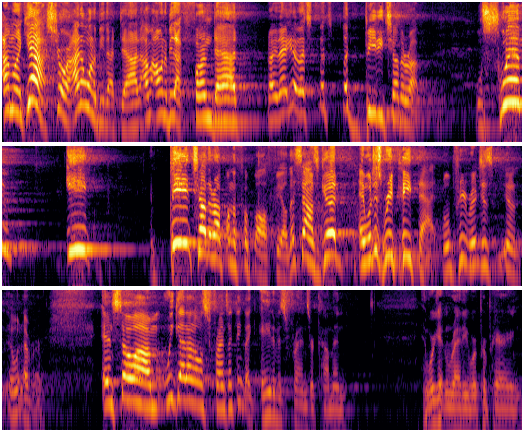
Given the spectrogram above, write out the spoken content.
I'm like, yeah, sure. I don't want to be that dad. I, I want to be that fun dad, right? Yeah, let's, let's, let's beat each other up. We'll swim, eat, and beat each other up on the football field. That sounds good. And we'll just repeat that. We'll pre- just, you know, whatever. And so um, we got out all his friends. I think like eight of his friends are coming. And we're getting ready. We're preparing,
